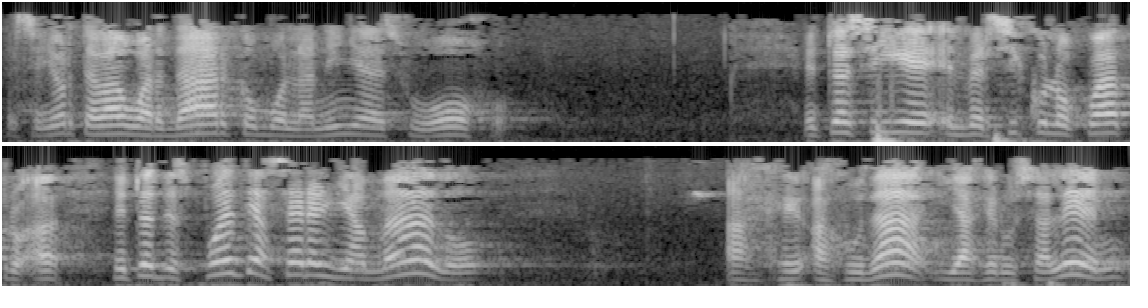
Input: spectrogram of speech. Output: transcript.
El Señor te va a guardar como la niña de su ojo. Entonces sigue el versículo 4. Ah, entonces después de hacer el llamado a, a Judá y a Jerusalén,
